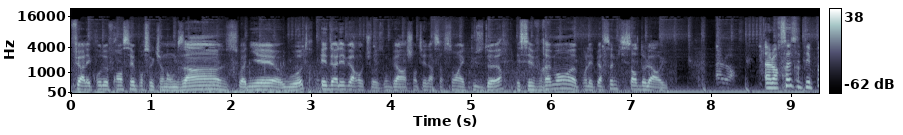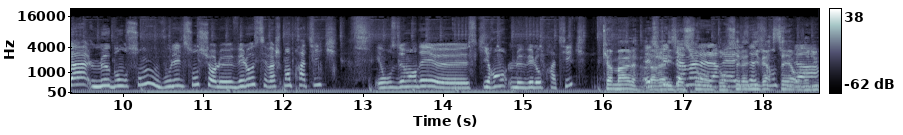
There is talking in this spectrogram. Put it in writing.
faire les cours de français pour ceux qui en ont besoin, soigner euh, ou autre, et d'aller vers autre chose, donc vers un chantier d'insertion avec plus d'heures. Et c'est vraiment pour les personnes qui sortent de la rue. Alors ça, c'était pas le bon son. On voulait le son sur le vélo, c'est vachement pratique. Et on se demandait euh, ce qui rend le vélo pratique. Kamal à la réalisation, Kamal, à la dont c'est l'anniversaire aujourd'hui.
